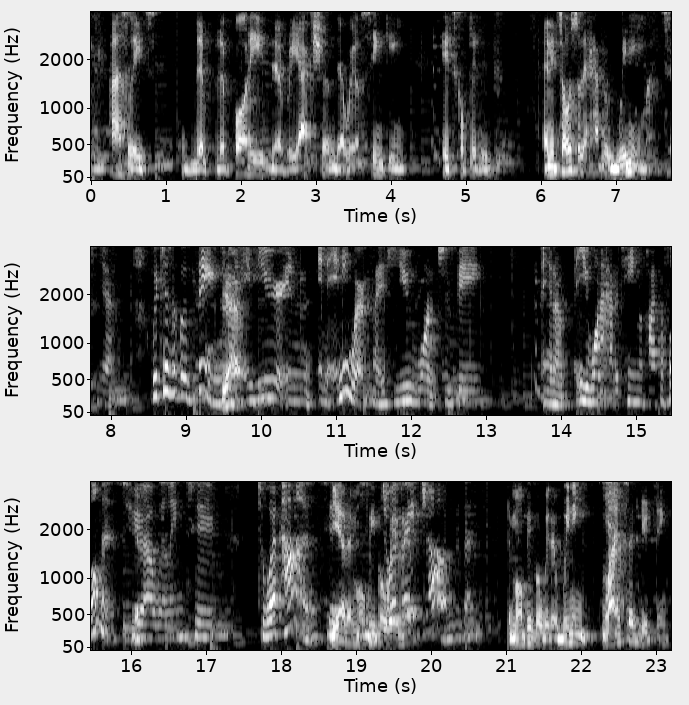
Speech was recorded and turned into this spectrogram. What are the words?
Mm. Athletes, the, the body, their reaction, their way of thinking, it's completely different. And it's also they have a winning mindset. Yeah, which is a good thing. Yeah. I mean, if you're in in any workplace, you want to be, you know, you want to have a team of high performers who Yeah. are willing to to work hard to, Yeah, the more to people do a great job. That's The more people with a winning Yeah. mindset, you think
